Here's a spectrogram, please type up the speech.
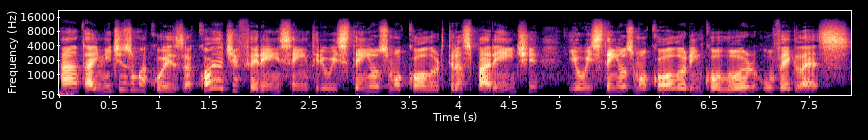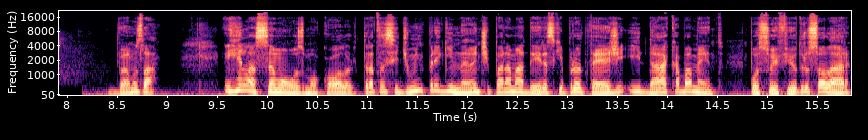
Ah, tá. E me diz uma coisa: qual é a diferença entre o Stain Osmocolor transparente e o Stain Osmocolor incolor UV Glass? Vamos lá. Em relação ao Osmocolor, trata-se de um impregnante para madeiras que protege e dá acabamento. Possui filtro solar,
